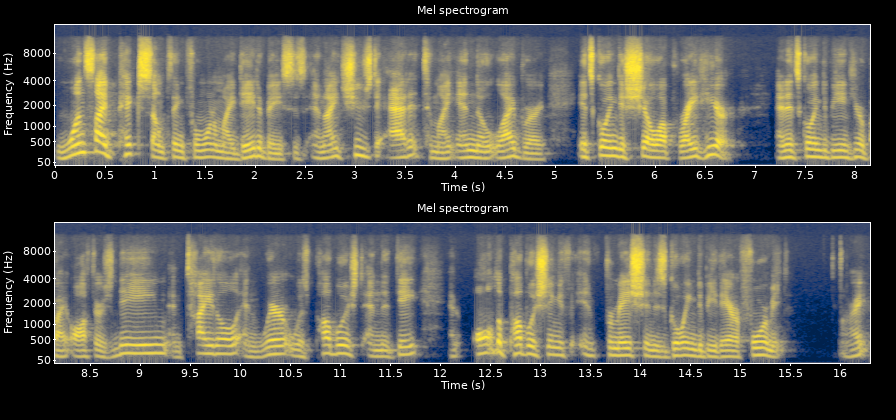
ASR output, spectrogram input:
once I pick something from one of my databases and I choose to add it to my EndNote library, it's going to show up right here. And it's going to be in here by author's name and title and where it was published and the date. And all the publishing information is going to be there for me. All right.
